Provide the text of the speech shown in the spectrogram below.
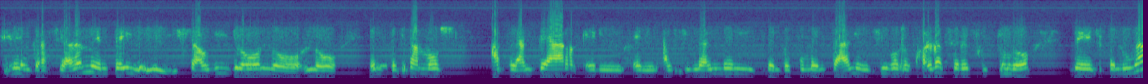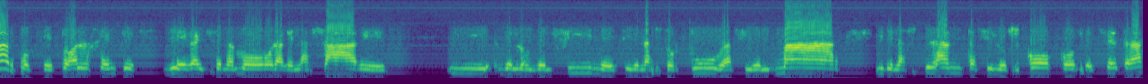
que desgraciadamente, y, y Saudi y yo lo, lo empezamos a plantear el, el, al final del, del documental, decir, bueno, cuál va a ser el futuro de este lugar, porque toda la gente llega y se enamora de las aves y de los delfines y de las tortugas y del mar y de las plantas y los cocos, etcétera,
